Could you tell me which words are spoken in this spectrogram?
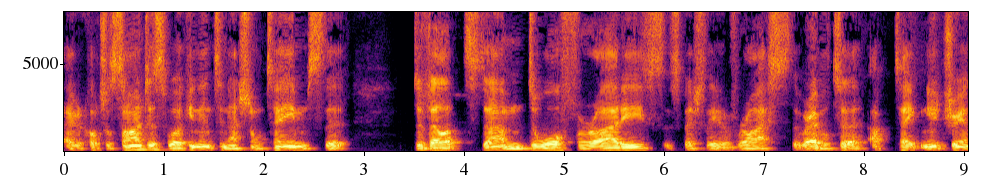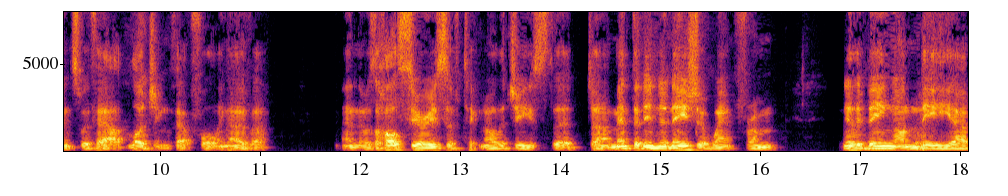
agricultural scientists working in international teams that developed um, dwarf varieties, especially of rice, that were able to uptake nutrients without lodging, without falling over. And there was a whole series of technologies that uh, meant that Indonesia went from nearly being on the uh,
